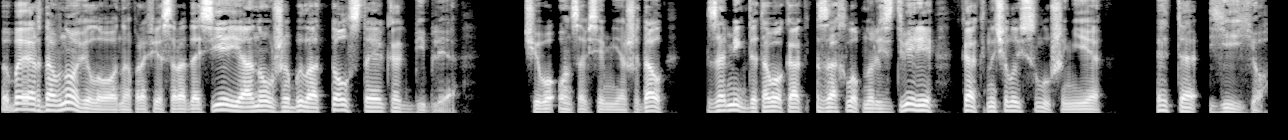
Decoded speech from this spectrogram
ФБР давно вело на профессора досье, и оно уже было толстое, как Библия. Чего он совсем не ожидал, за миг до того, как захлопнулись двери, как началось слушание. Это ее.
